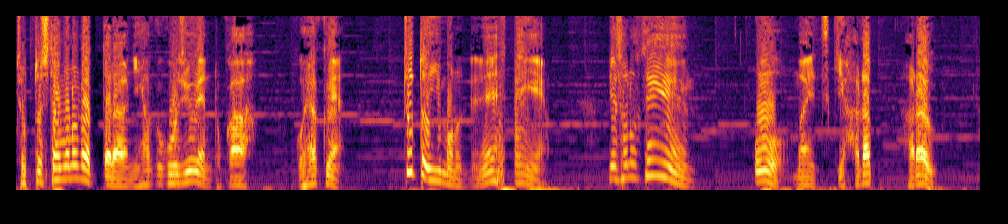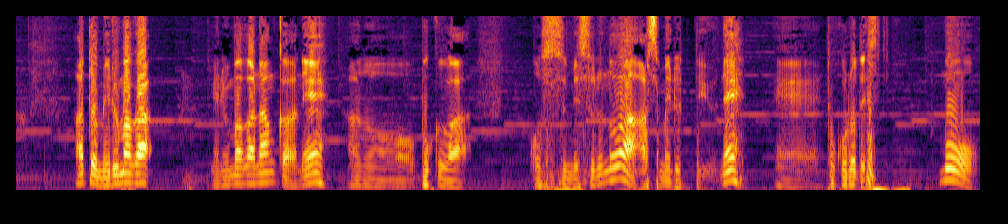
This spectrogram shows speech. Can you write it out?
ちょっとしたものだったら250円とか500円。ちょっといいものでね、1000円。で、その1000円を毎月払、払う。あとメルマガ。メルマガなんかはね、あのー、僕がおすすめするのはアスメルっていうね、えー、ところです。もう、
